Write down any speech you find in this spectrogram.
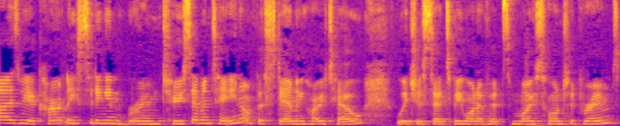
Guys, we are currently sitting in room 217 of the Stanley Hotel, which is said to be one of its most haunted rooms.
